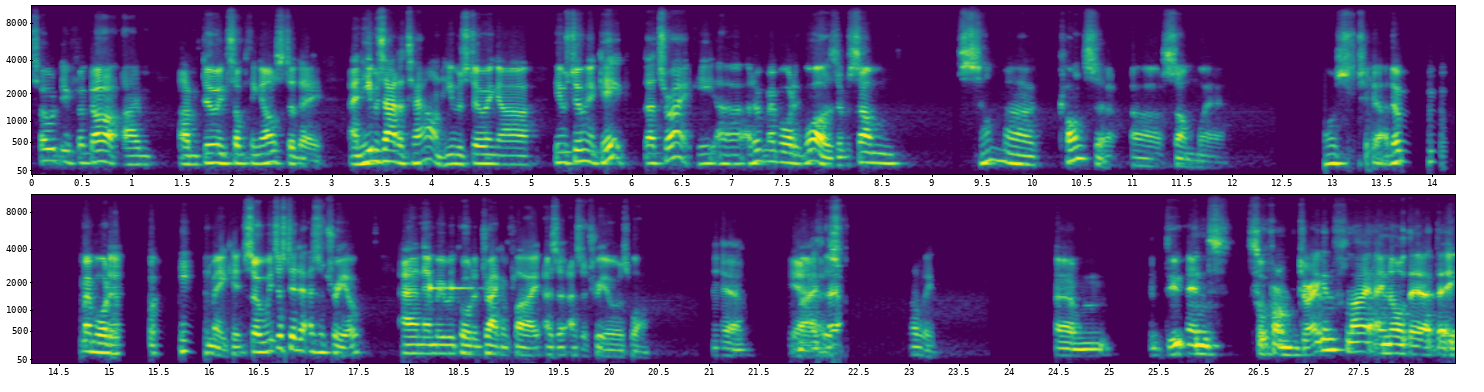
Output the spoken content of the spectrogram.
totally forgot. I'm I'm doing something else today." And he was out of town. He was doing a he was doing a gig. That's right. He uh, I don't remember what it was. It was some some uh, concert uh, somewhere. Oh shit! I don't remember what it. He didn't make it, so we just did it as a trio, and then we recorded Dragonfly as a as a trio as well. yeah. Yeah, Nice. lovely. um, do and so from Dragonfly, I know that there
